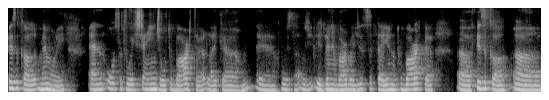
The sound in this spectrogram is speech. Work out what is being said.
physical memory and also to exchange or to barter, like um, uh, who's Eugenio Barba used to say, you know, to barter uh, physical uh,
